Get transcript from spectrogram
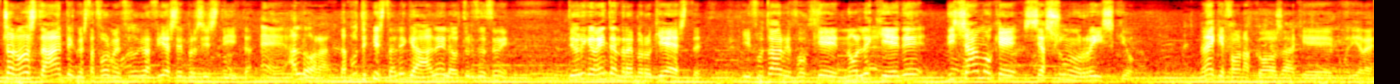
Ciò nonostante questa forma di fotografia è sempre esistita. Eh, allora, dal punto di vista legale le autorizzazioni teoricamente andrebbero chieste. Il fotografo che non le chiede, diciamo che si assume un rischio. Non è che fa una cosa che, dire,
